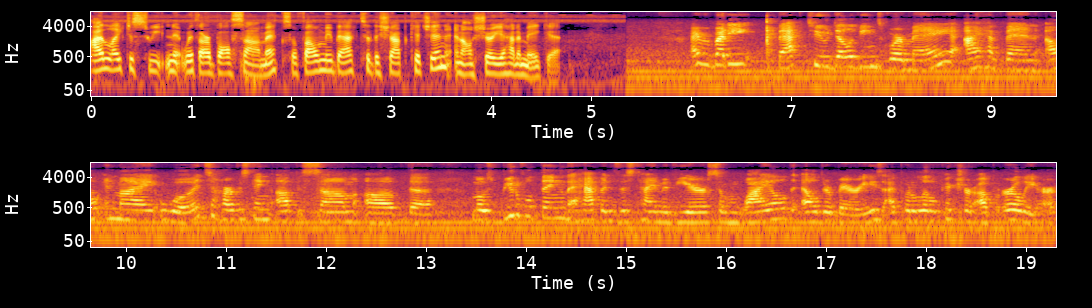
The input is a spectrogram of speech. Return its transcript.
I like to sweeten it with our balsamic, so follow me back to the shop kitchen, and I'll show you how to make it. Hi everybody, back to Delavignes Gourmet. I have been out in my woods harvesting up some of the most beautiful thing that happens this time of year, some wild elderberries. I put a little picture up earlier.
